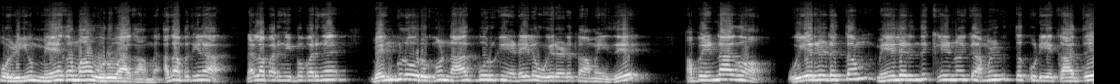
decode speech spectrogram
பொழியும் மேகமா உருவாகாம. அதான் பார்த்தீங்களா நல்லா பாருங்க இப்போ பாருங்க பெங்களூருக்கும் நாக்பூருக்கும் இடையில உயரழுத்தம் அமையுது. அப்போ என்ன ஆகும் உயரழுத்தம் மேலிருந்து கீழ் நோக்கி அமிழ்த்தக்கூடிய காத்து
